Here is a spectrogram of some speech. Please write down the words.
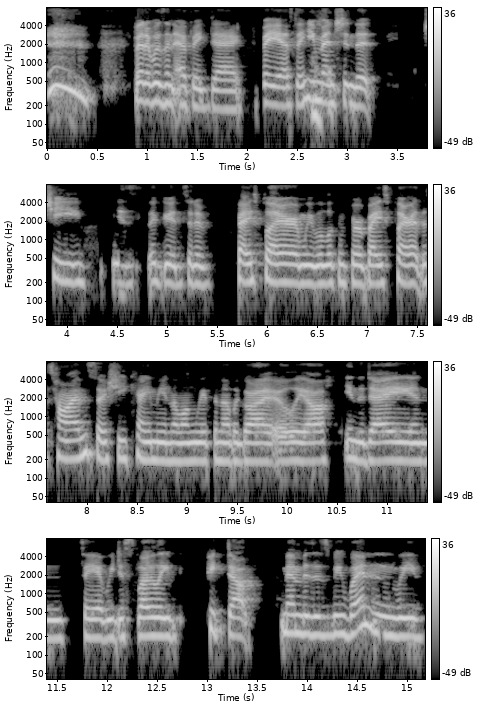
but it was an epic day. But yeah, so he mentioned that she is a good sort of bass player, and we were looking for a bass player at the time. So she came in along with another guy earlier in the day, and so yeah, we just slowly picked up members as we went, and we've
